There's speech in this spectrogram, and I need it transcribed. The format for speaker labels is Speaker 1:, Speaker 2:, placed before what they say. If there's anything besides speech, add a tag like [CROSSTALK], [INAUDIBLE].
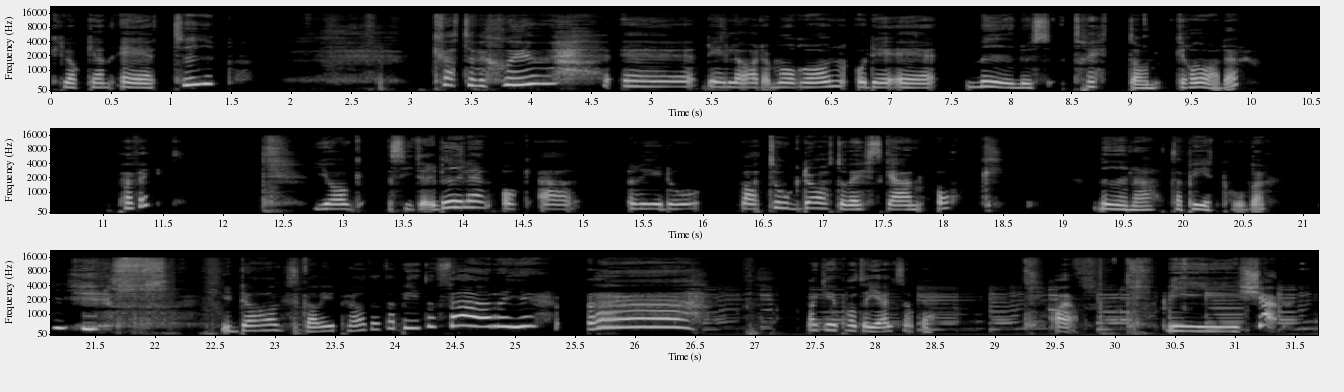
Speaker 1: Klockan är typ kvart över sju. Eh, det är lördag morgon och det är minus 13 grader. Perfekt. Jag sitter i bilen och är redo. Bara tog datorväskan och mina tapetprover. [LAUGHS] Idag ska vi prata tapet och färg. Ah! Man kan ju prata ihjäl sig om det. Ah, ja. Vi kör!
